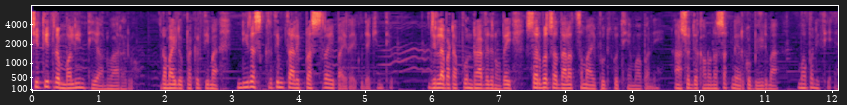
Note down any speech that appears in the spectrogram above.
चिन्तित र मलिन थिए अनुहारहरू। रमाइलो प्रकृतिमा निरस कृत्रिमताले प्रश्रय पाइरहेको देखिन्थ्यो। जिल्लाबाट पुनरावेदन हुँदै सर्वोच्च अदालतसम्म आइपुगेको थिएँ म पनि। हाँसो देखाउन नसक्नेहरूको भिडमा म पनि थिएँ।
